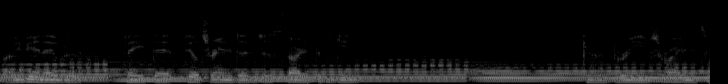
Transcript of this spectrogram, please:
by me being able to fade that filter in, it doesn't just start at the beginning. It kind of breathes right into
